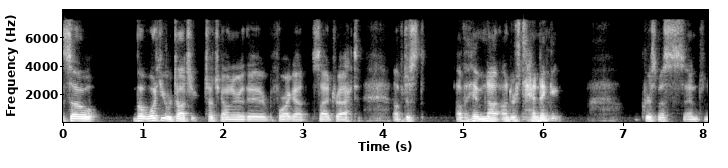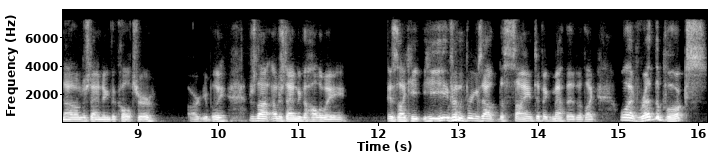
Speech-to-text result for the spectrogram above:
so, but what you were touching touching on earlier before I got sidetracked, of just of him not understanding Christmas and not understanding the culture arguably, just not understanding the Holloway is like he, he even brings out the scientific method of like, well, I've read the books,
